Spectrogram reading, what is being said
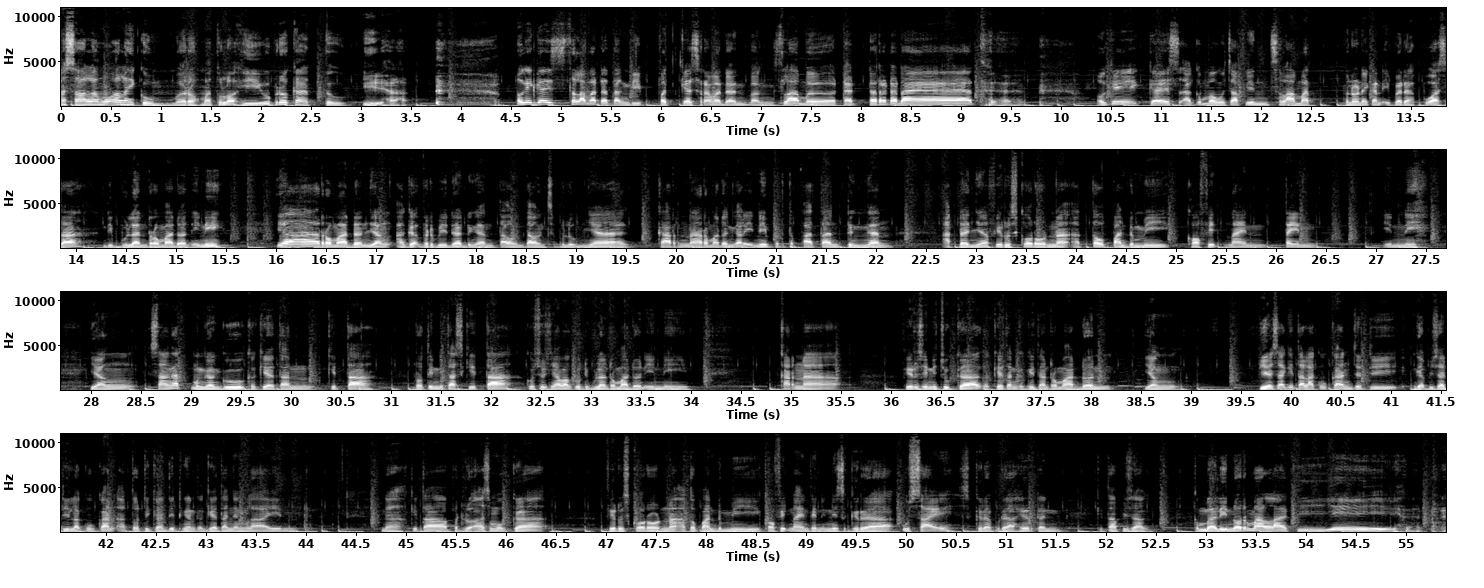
Assalamualaikum warahmatullahi wabarakatuh. Iya. Oke guys, selamat datang di podcast Ramadan Bang Slamet. Oke guys, aku mau ngucapin selamat menunaikan ibadah puasa di bulan Ramadan ini. Ya, Ramadan yang agak berbeda dengan tahun-tahun sebelumnya karena Ramadan kali ini bertepatan dengan adanya virus corona atau pandemi COVID-19 ini yang sangat mengganggu kegiatan kita, rutinitas kita, khususnya waktu di bulan Ramadan ini. Karena virus ini juga kegiatan-kegiatan Ramadan yang biasa kita lakukan jadi nggak bisa dilakukan atau diganti dengan kegiatan yang lain. Nah, kita berdoa semoga virus corona atau pandemi COVID-19 ini segera usai, segera berakhir dan kita bisa kembali normal lagi. Yeay.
